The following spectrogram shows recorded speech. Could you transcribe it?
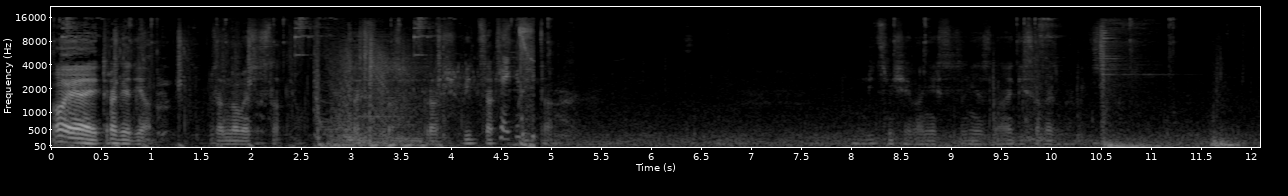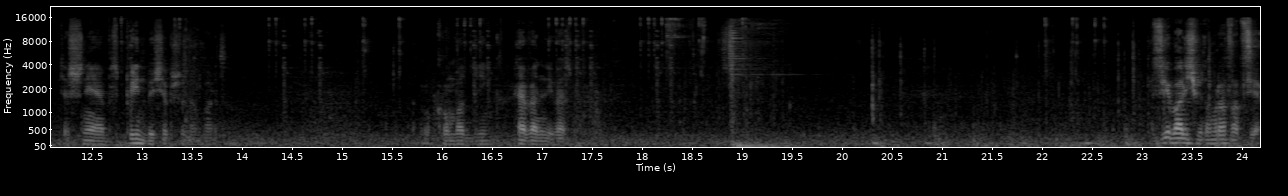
Ojej, tragedia. Za mną jest ostatnio. Tak, teraz brać. Blitza czy Nic mi się chyba nie chce, nie zna. Egisa wezmę. Też nie, sprint by się przydał bardzo. Albo combat blink. Heavenly wezmę. Zjebaliśmy tą rotację.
